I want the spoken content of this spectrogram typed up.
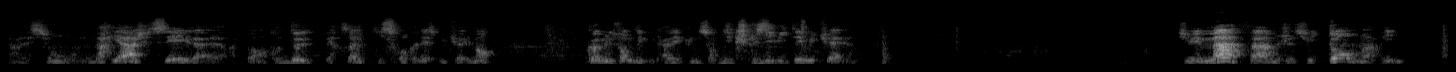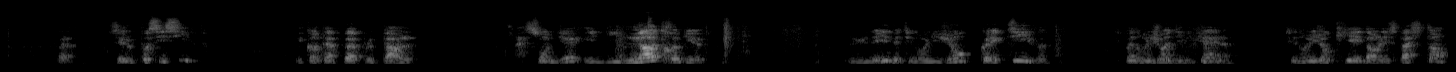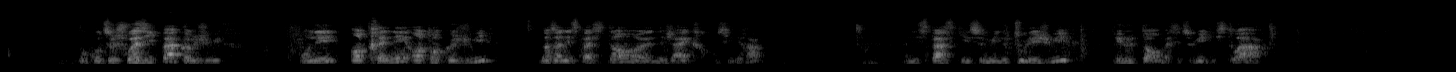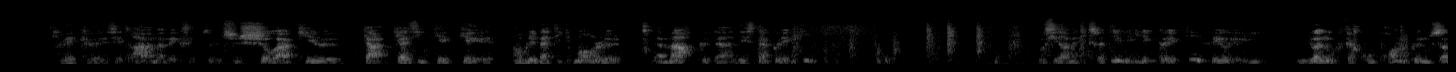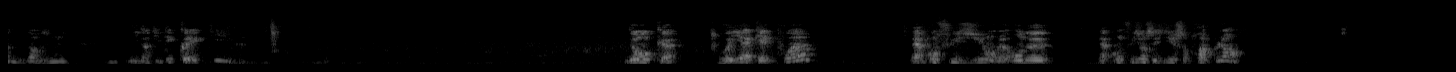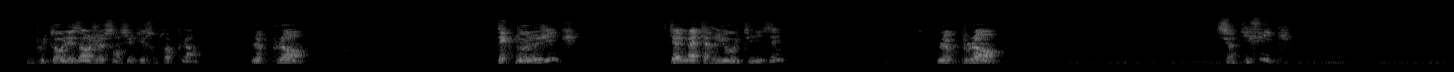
La relation, le mariage, c'est le rapport entre deux personnes qui se reconnaissent mutuellement comme une forme avec une sorte d'exclusivité mutuelle. Tu es ma femme, je suis ton mari. Voilà, c'est le possessif. Et quand un peuple parle son Dieu, il dit notre Dieu. Le judaïsme est une religion collective. Ce n'est pas une religion individuelle. C'est une religion qui est dans l'espace-temps. Donc on ne se choisit pas comme juif. On est entraîné en tant que juif dans un espace-temps euh, déjà considérable. Un espace qui est celui de tous les juifs, et le temps, bah, c'est celui de l'histoire avec euh, ces drames, avec ce Shoah qui est, le, quasi, qui est, emblématiquement la marque d'un destin collectif. Aussi dramatique soit-il, il est collectif et euh, il, il, doit nous faire comprendre que nous sommes dans une identité collective. Donc, vous voyez à quel point la confusion, on ne, la confusion se situe sur trois plans ou plutôt les enjeux sont situés sur trois plans. Le plan technologique, quels matériaux utiliser. Le plan scientifique,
